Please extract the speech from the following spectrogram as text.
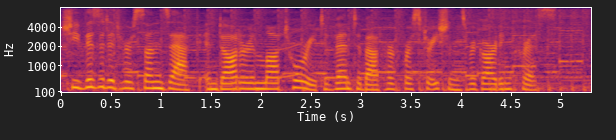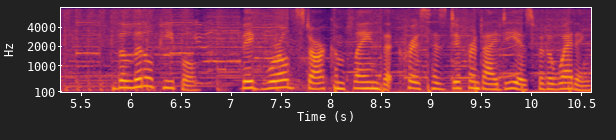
she visited her son Zach and daughter-in-law Tori to vent about her frustrations regarding Chris. The Little People, Big World star complained that Chris has different ideas for the wedding,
